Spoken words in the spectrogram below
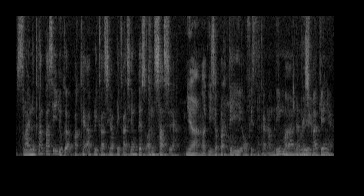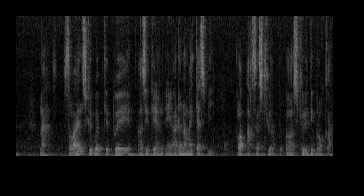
selain itu kan pasti juga pakai aplikasi-aplikasi yang based on SaaS ya Ya, lagi. seperti Office 365 dan lain Iya. sebagainya. Nah, selain Secure Web Gateway, uh, CTNA, ada namanya CASB, Cloud Access uh, Security Broker.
